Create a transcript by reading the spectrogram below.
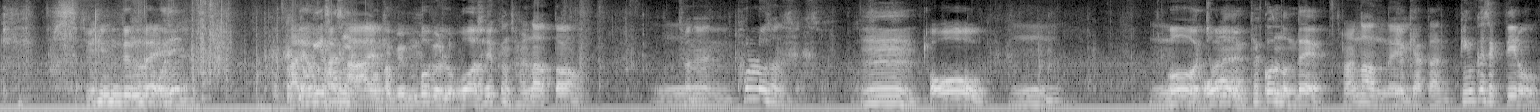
좀 힘든데. 뭐지? 아 여기 사진이 아 이렇게 건가? 멤버별로 와 제이크 형잘 나왔다. 음. 저는 폴로 선수였어요. 음. 오. 음. 음. 어 저는 오, 태권도인데 잘 나왔네. 이렇게 약간 핑크색 띠로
